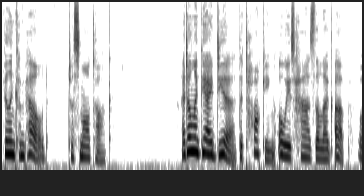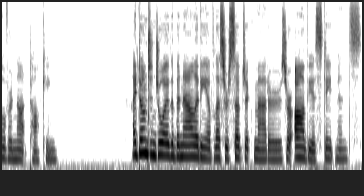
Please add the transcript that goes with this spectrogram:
feeling compelled to small talk. I don't like the idea that talking always has the leg up over not talking. I don't enjoy the banality of lesser subject matters or obvious statements.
